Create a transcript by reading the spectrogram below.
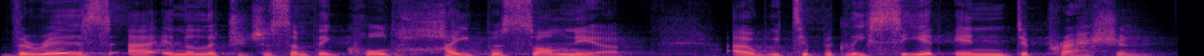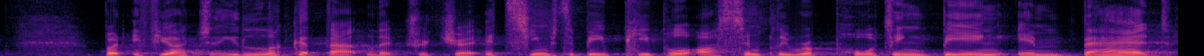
There is uh, in the literature something called hypersomnia. Uh, we typically see it in depression. But if you actually look at that literature, it seems to be people are simply reporting being in bed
